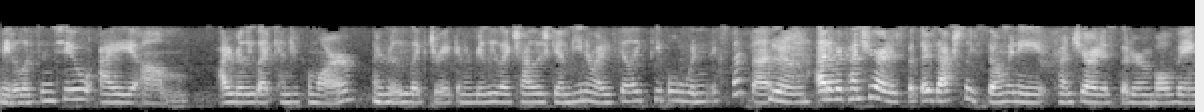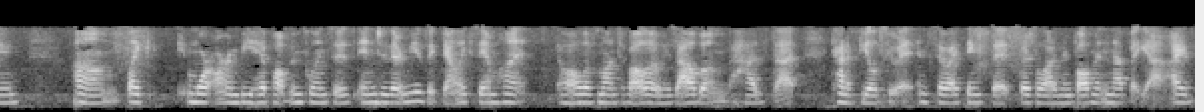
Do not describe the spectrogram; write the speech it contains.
me to listen to. I um I really like Kendrick Lamar. I Mhm. really like Drake, and I really like Childish Gambino. I feel like people wouldn't expect that Yeah. out of a country artist, but there's actually so many country artists that are involving um, like more R&B hip hop influences into their music now. Like Sam Hunt, all of Montevallo, his album has that kind of feel to it, and so I think that there's a lot of involvement in that. But yeah, I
